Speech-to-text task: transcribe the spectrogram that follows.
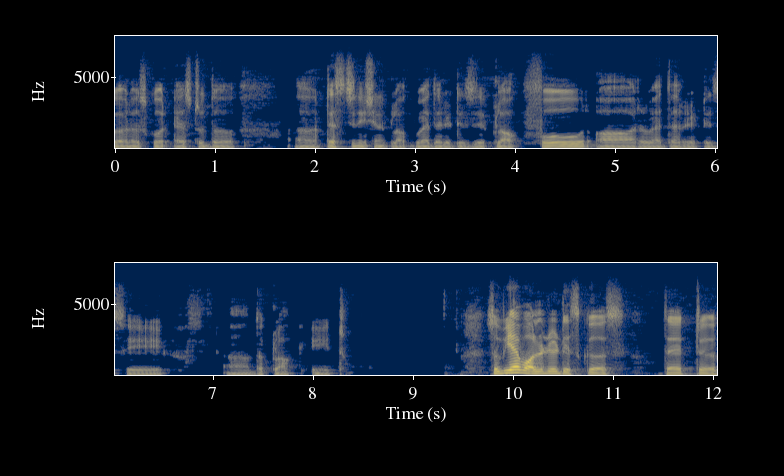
underscore s to the uh, destination clock whether it is a clock 4 or whether it is a uh, the clock 8 so we have already discussed that uh,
